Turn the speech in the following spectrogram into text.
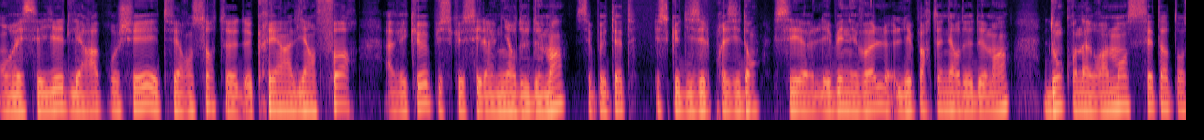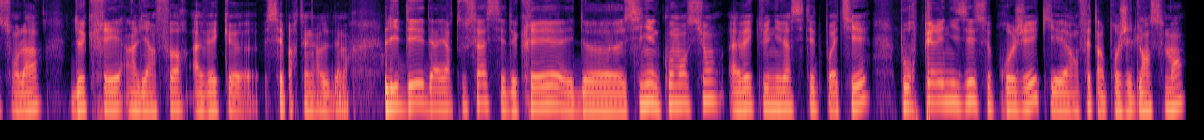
on va essayer de les rapprocher et de faire en sorte de créer un lien fort avec eux, puisque c'est l'avenir de demain. C'est peut-être, et ce que disait le président, c'est euh, les bénévoles, les partenaires de demain. Donc, on a vraiment cette intention-là de créer un lien fort avec ces partenaires de demain. L'idée derrière tout ça, c'est de créer et de signer une convention avec l'université de Poitiers pour pérenniser ce projet, qui est en fait un projet de lancement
